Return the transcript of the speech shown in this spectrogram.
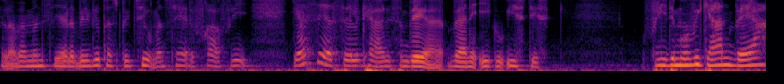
eller hvad man siger, eller hvilket perspektiv man ser det fra, fordi jeg ser selvkærlig som værende egoistisk, fordi det må vi gerne være.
